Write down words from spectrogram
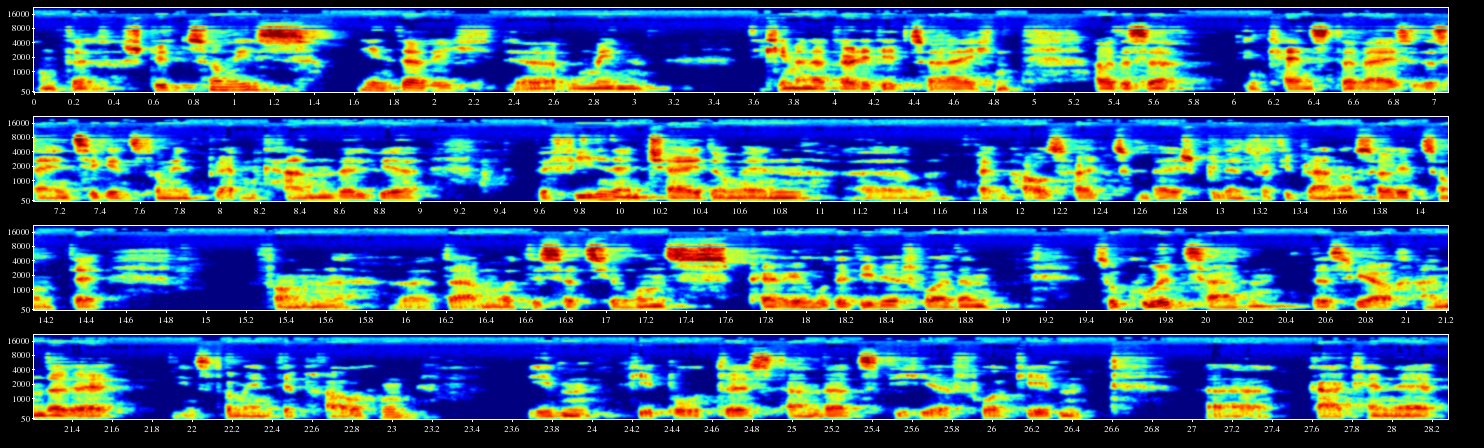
Unterstützung ist, in der Richt äh, um in die Klimaneutralität zu erreichen, aber dass er in keinster Weise das einzige Instrument bleiben kann, weil wir bei vielen Entscheidungen, ähm, beim Haushalt zum Beispiel, einfach die Planungshorizonte von äh, der Amortisationsperiode, die wir fordern, so kurz haben, dass wir auch andere Instrumente brauchen, eben Gebote, Standards, die hier vorgeben, äh, gar keine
